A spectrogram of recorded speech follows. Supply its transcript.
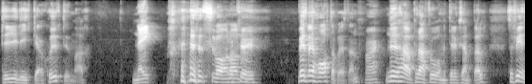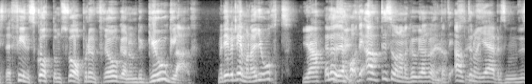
dylika sjukdomar? Nej. Svar någon. Okej. Vet du vad jag hatar förresten? Nej. Nu här på det här forumet till exempel. Så finns det, finns gott om svar på den frågan om du googlar. Men det är väl det man har gjort? Ja, Eller hur? Jag Det är alltid så när man googlar runt. Ja, att det är alltid precis. någon jävel som,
